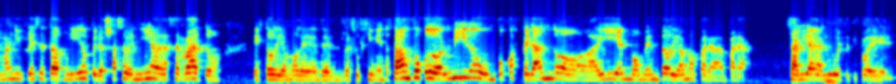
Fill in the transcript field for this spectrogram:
más influencia en Estados Unidos, pero ya se venía de hace rato esto, digamos, del resurgimiento. Estaba un poco dormido, un poco esperando ahí el momento, digamos, para, para salir a la luz este tipo de,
